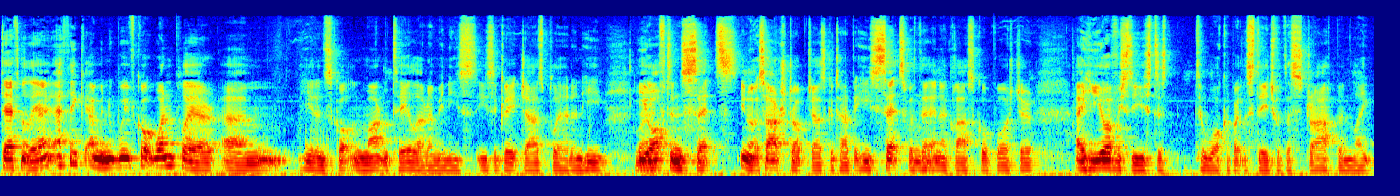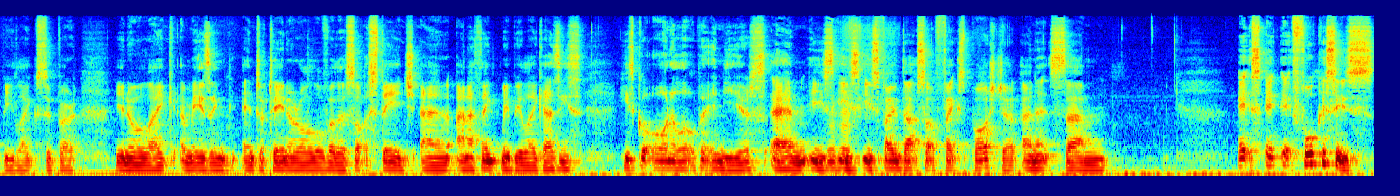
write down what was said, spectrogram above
Definitely, I, I think. I mean, we've got one player um, here in Scotland, Martin Taylor. I mean, he's he's a great jazz player, and he he Right. often sits. You know, it's archtop jazz guitar, but he sits with it in a classical posture. Uh, he obviously used to to walk about the stage with a strap and like be like super, you know, like amazing entertainer all over the sort of stage. And and I think maybe like as he's he's got on a little bit in years, um, he's he's he's found that sort of fixed posture, and it's um, it's it, it focuses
